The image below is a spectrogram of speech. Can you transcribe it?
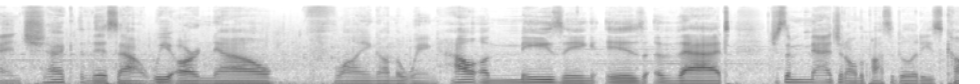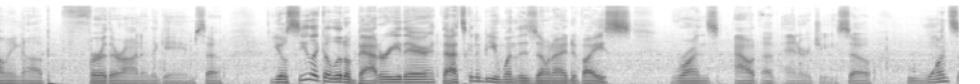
And check this out. We are now flying on the wing. How amazing is that? Just imagine all the possibilities coming up further on in the game. So you'll see like a little battery there. That's going to be when the Zonai device runs out of energy. So once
